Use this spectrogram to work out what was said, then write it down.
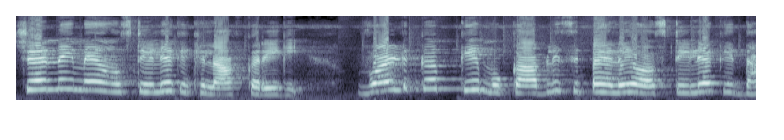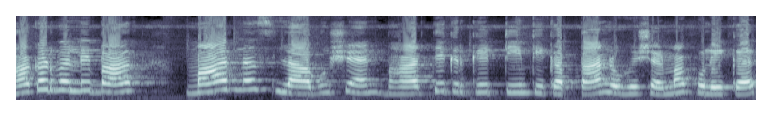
चेन्नई में ऑस्ट्रेलिया के खिलाफ करेगी। वर्ल्ड कप के मुकाबले से पहले ऑस्ट्रेलिया के धाकड़ बल्लेबाज मार्नस लाबुशैन भारतीय क्रिकेट टीम के कप्तान रोहित शर्मा को लेकर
